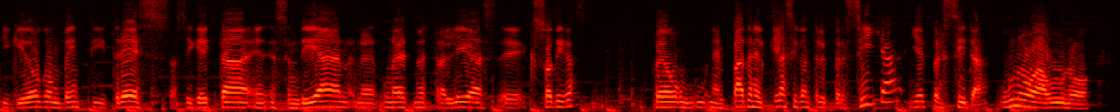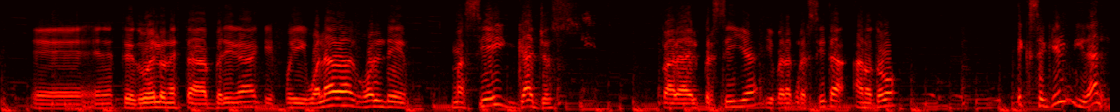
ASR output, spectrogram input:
y quedó con 23, así que ahí está en- encendida en- en una de nuestras ligas eh, exóticas. Fue un, un empate en el clásico entre el Persilla y el Persita, uno a uno eh, en este duelo, en esta brega que fue igualada. Gol de Maciej Gallos para el Persilla y para el Persita anotó Ezequiel Vidal,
